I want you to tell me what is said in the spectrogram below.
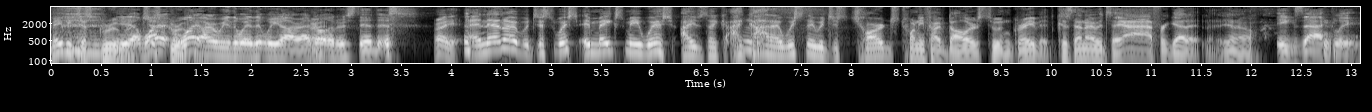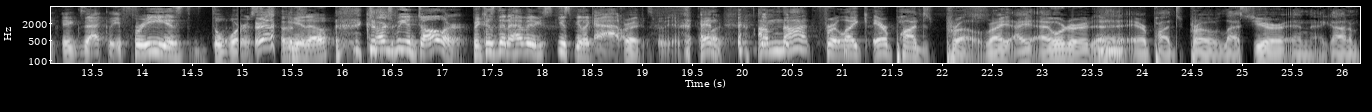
Maybe just Gruber. Yeah, just why, Gruber. why are we the way that we are? I don't understand it. right? And then I would just wish. It makes me wish. I was like, I God, I wish they would just charge twenty five dollars to engrave it, because then I would say, ah, forget it. You know, Exactly, exactly. Free is the worst. You know, charge me a dollar because then I have an excuse to be like, ah, I don't Right. think it's for the extra and. I'm not for like AirPods Pro, right? I, I ordered uh, Mm-hmm. AirPods Pro last year and I got them.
